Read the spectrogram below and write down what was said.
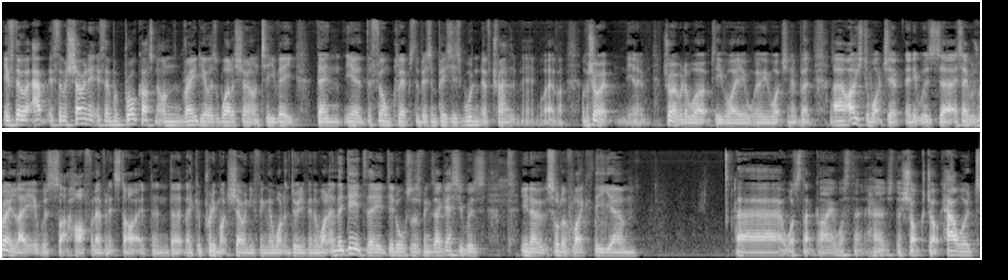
if they were if they were showing it if they were broadcasting it on radio as well as showing it on TV, then you know the film clips, the bits and pieces wouldn't have trans eh, whatever. I'm sure it you know sure it would have worked either way when you're watching it. But uh, I used to watch it and it was uh, I say it was very late. It was like half eleven. It started and uh, they could pretty much show anything they want and do anything they want, and they did. They did all sorts of things. I guess it was you know sort of like the. Um, uh, what's that guy? What's that? The shock jock Howard.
